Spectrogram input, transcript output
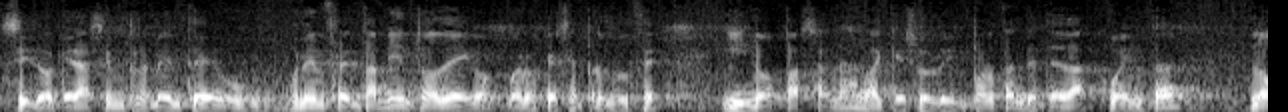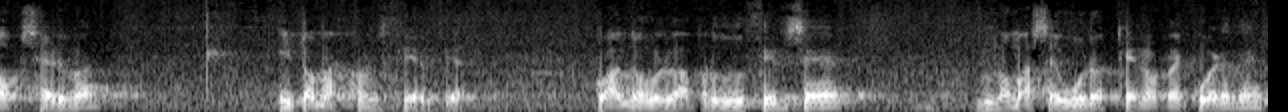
sino que era simplemente un, enfrentamiento de ego bueno, que se produce y no pasa nada, que eso es lo importante, te das cuenta, lo observas y tomas conciencia. Cuando vuelva a producirse, lo más seguro es que lo recuerdes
